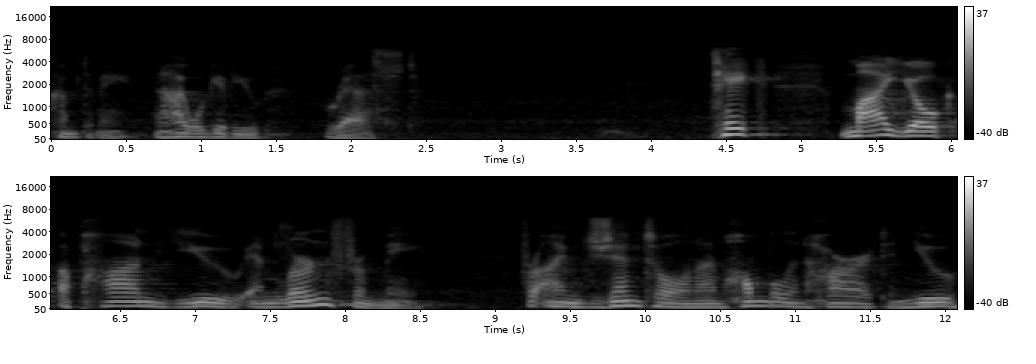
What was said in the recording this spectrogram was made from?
Come to me, and I will give you rest. Take my yoke upon you and learn from me, for I'm gentle and I'm humble in heart, and you,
